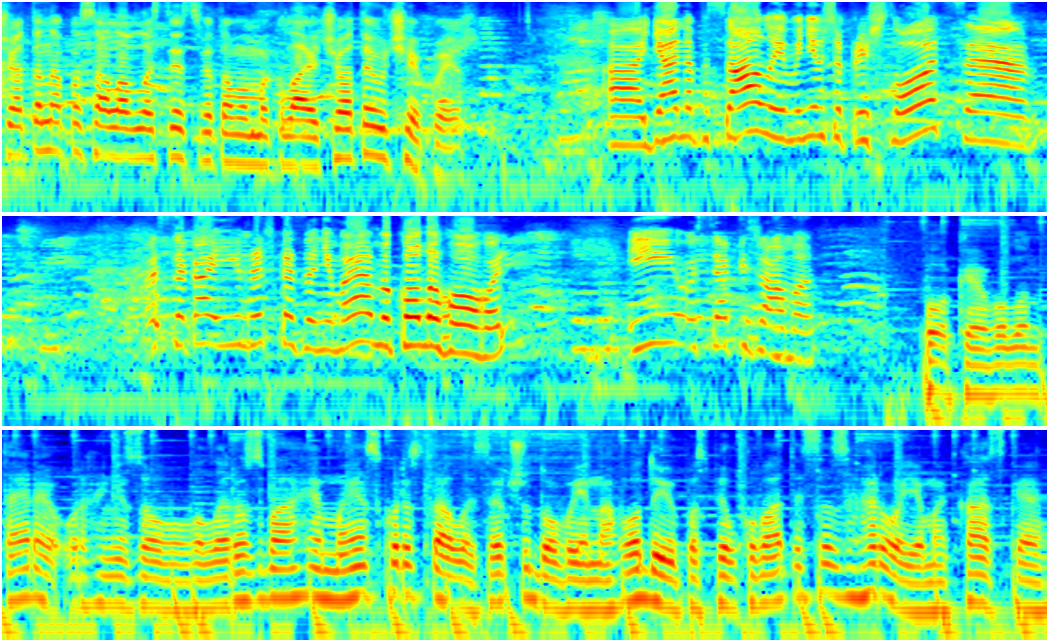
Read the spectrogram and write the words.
Що ти написала в листі Святому Миколаю? Чого ти очікуєш? Я написала і мені вже прийшло. Це ось така іграшка з аніме Микола Гоголь. І ось ця піжама. Поки волонтери організовували розваги, ми скористалися чудовою нагодою поспілкуватися з героями казки.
